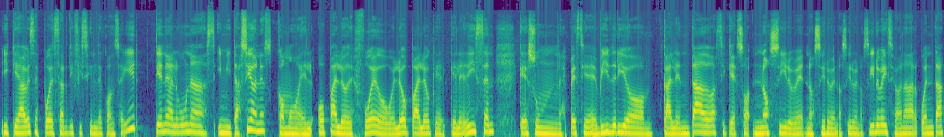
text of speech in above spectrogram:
y que a veces puede ser difícil de conseguir tiene algunas imitaciones, como el ópalo de fuego o el ópalo que, le dicen, que es una especie de vidrio calentado, así que eso no sirve, no sirve, no sirve, no sirve, y se van a dar cuenta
